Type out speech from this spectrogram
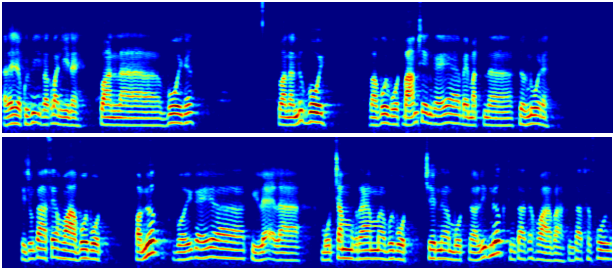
Ở đây là quý vị và các bạn nhìn này, toàn là vôi nhé toàn là nước vôi và vôi bột bám trên cái bề mặt à, tường nuôi này. Thì chúng ta sẽ hòa vôi bột vào nước với cái à, tỷ lệ là 100 gram vôi bột trên ờ, một lít nước. Chúng ta sẽ hòa vào chúng ta sẽ phôi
